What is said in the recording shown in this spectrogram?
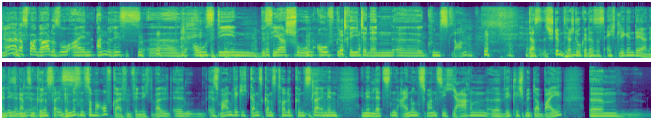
Ja, das war gerade so ein Anriss äh, aus den bisher schon aufgetretenen äh, Künstlern. Das stimmt, Herr Stuke, das ist echt legendär, ne? Diese Legendär, ganzen Künstler. Wir müssen es doch mal aufgreifen, finde ich, weil ähm, es waren wirklich ganz, ganz tolle Künstler in den, in den letzten 21 Jahren äh, wirklich mit dabei. Ähm,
